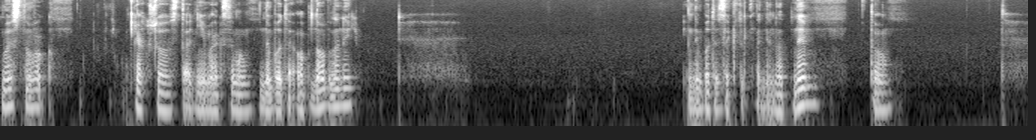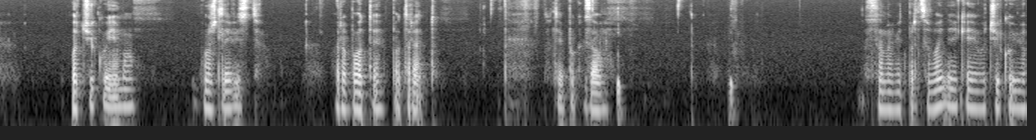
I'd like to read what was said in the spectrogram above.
висновок, якщо останній максимум не буде обновлений і не буде закріплення над ним, то очікуємо можливість роботи по тренду. Тут я показав саме відпрацювання, яке я очікую.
